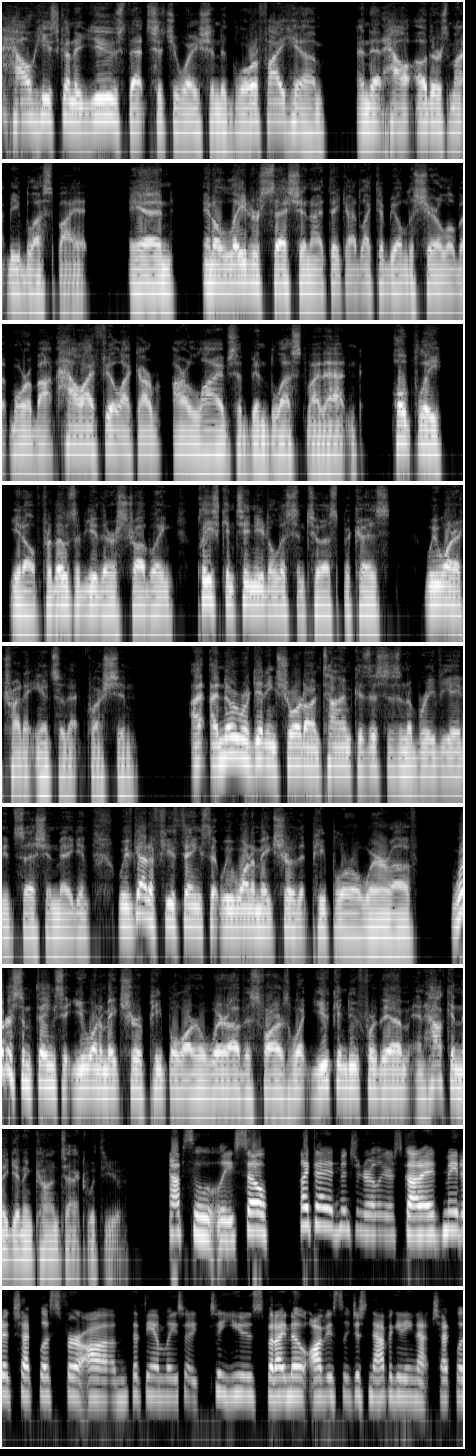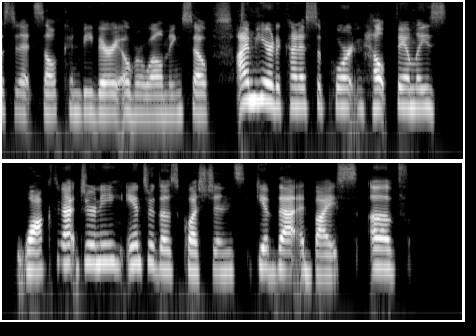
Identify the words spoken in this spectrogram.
how he's going to use that situation to glorify him and that how others might be blessed by it. And in a later session, I think I'd like to be able to share a little bit more about how I feel like our, our lives have been blessed by that. And hopefully, you know, for those of you that are struggling, please continue to listen to us because we want to try to answer that question. I, I know we're getting short on time because this is an abbreviated session, Megan. We've got a few things that we want to make sure that people are aware of. What are some things that you want to make sure people are aware of as far as what you can do for them and how can they get in contact with you? Absolutely. So like I had mentioned earlier, Scott, I've made a checklist for um, the family to, to use, but I know obviously just navigating that checklist in itself can be very overwhelming. So I'm here to kind of support and help families walk through that journey, answer those questions, give that advice of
